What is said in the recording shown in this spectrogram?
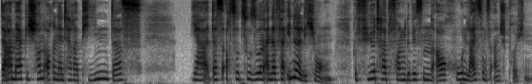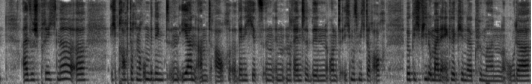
da merke ich schon auch in den Therapien, dass ja, das auch so zu so einer Verinnerlichung geführt hat von gewissen auch hohen Leistungsansprüchen. Also sprich, ne, äh, ich brauche doch noch unbedingt ein Ehrenamt auch, äh, wenn ich jetzt in, in, in, Rente bin und ich muss mich doch auch wirklich viel um meine Enkelkinder kümmern oder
